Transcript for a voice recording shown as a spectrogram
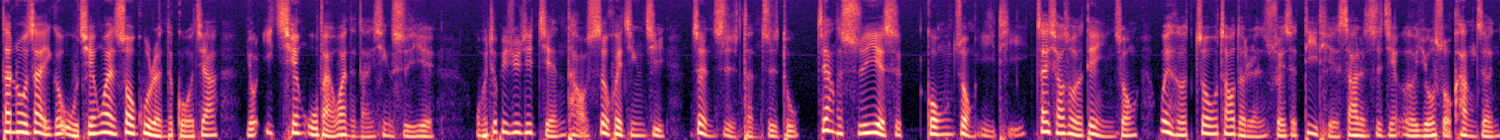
但若在一个五千万受雇人的国家，有一千五百万的男性失业。我们就必须去检讨社会、经济、政治等制度。这样的失业是公众议题。在小丑的电影中，为何周遭的人随着地铁杀人事件而有所抗争？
